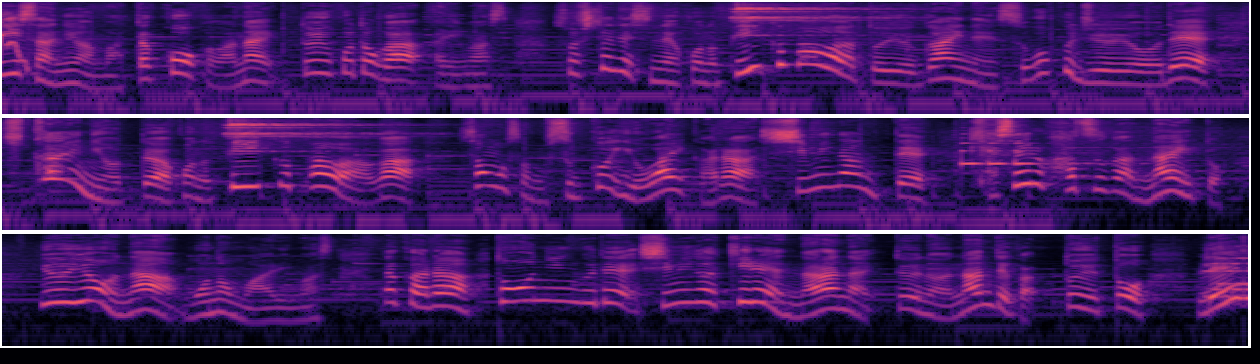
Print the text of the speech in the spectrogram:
B さんには全く効果がないということがあります。そしてですねこのピークパワーという概念すごく重要で機械によってはこのピークパワーがそもそもすっごい弱いからシミなんて消せるはずがないというようなものもあります。だからトーニングでシミが綺麗にならないというのは何でかというとレーザー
